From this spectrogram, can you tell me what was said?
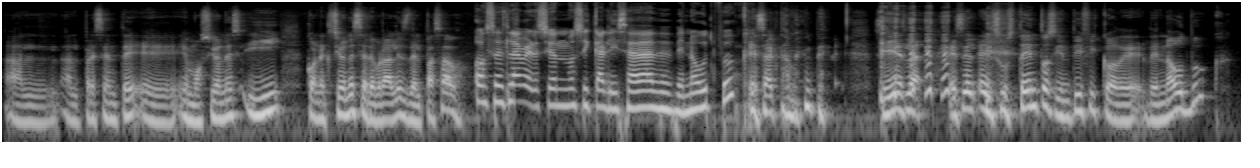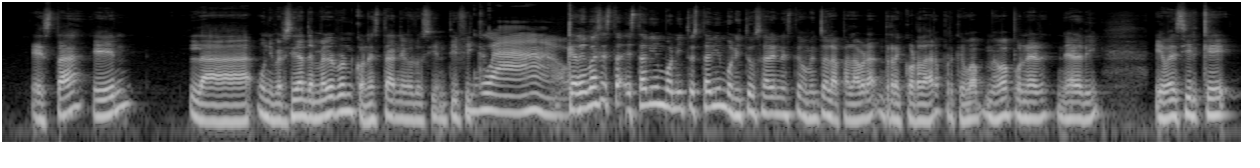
al, presente emociones y conexiones cerebrales del pasado. O sea, es la versión musicalizada de The Notebook. Exactamente. Sí, es, la, es el, sustento científico de, de Notebook está en la Universidad de Melbourne con esta neurocientífica. Wow. Que además está, está, bien bonito, está bien bonito usar en este momento la palabra recordar, porque me voy a poner nerdy y voy a decir que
